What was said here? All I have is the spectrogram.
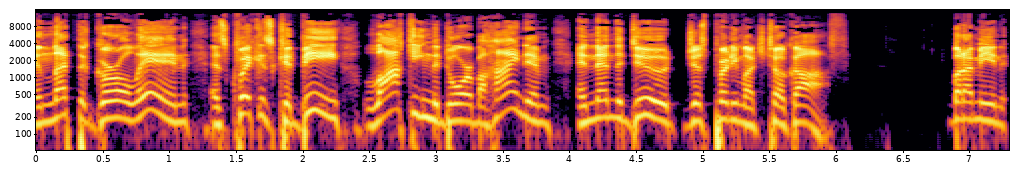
and let the girl in as quick as could be, locking the door behind him, and then the dude just pretty much took off. But I mean,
